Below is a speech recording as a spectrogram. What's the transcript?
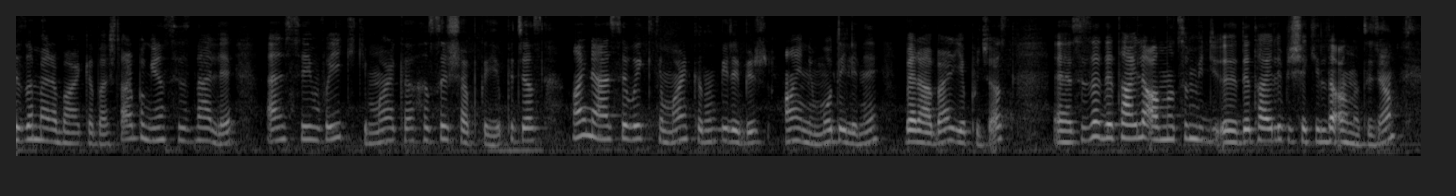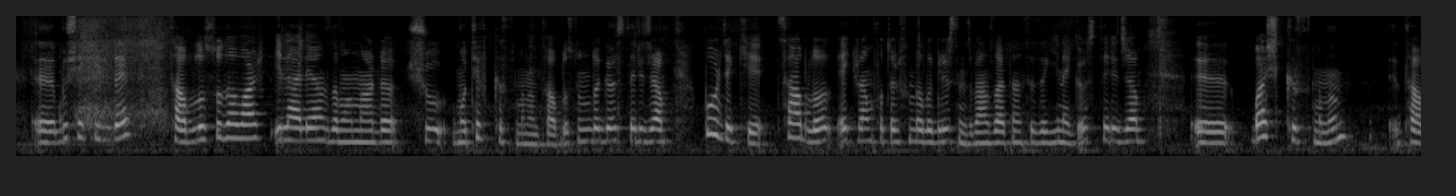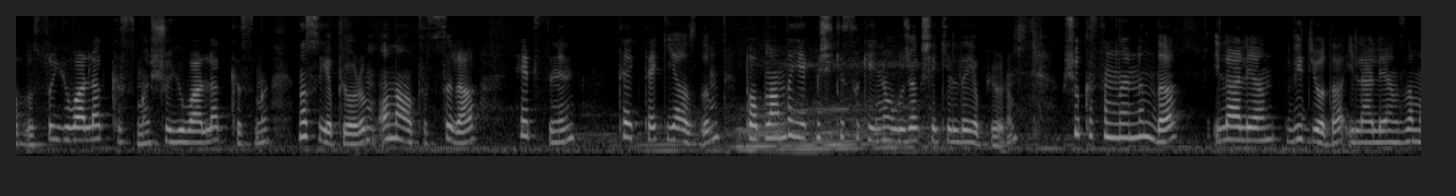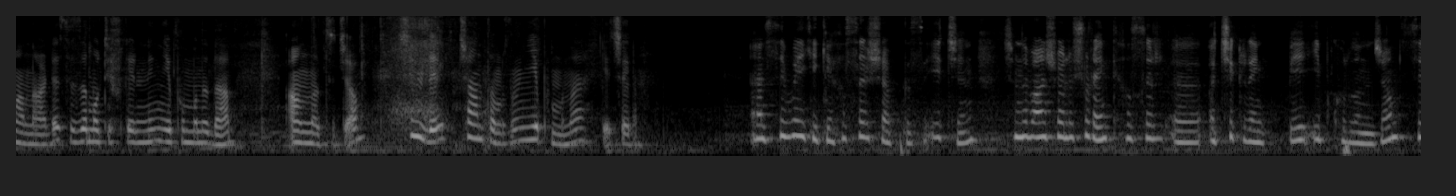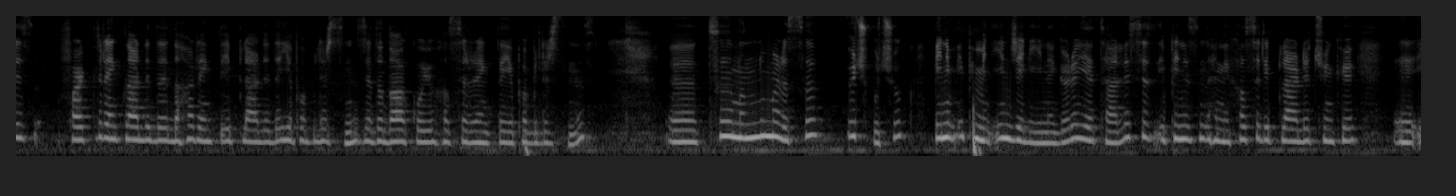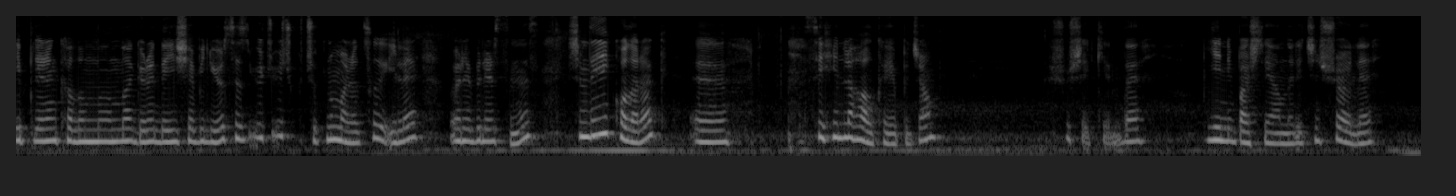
Herkese merhaba arkadaşlar. Bugün sizlerle LC Waikiki marka hasır şapka yapacağız. Aynı LC Waikiki markanın birebir aynı modelini beraber yapacağız. Ee, size detaylı anlatım e, detaylı bir şekilde anlatacağım. Ee, bu şekilde tablosu da var. İlerleyen zamanlarda şu motif kısmının tablosunu da göstereceğim. Buradaki tablo ekran fotoğrafını alabilirsiniz. Ben zaten size yine göstereceğim. Ee, baş kısmının tablosu. Yuvarlak kısmı, şu yuvarlak kısmı nasıl yapıyorum? 16 sıra hepsinin tek tek yazdım. Toplamda 72 sık iğne olacak şekilde yapıyorum. Şu kısımlarının da ilerleyen videoda, ilerleyen zamanlarda size motiflerinin yapımını da anlatacağım. Şimdi çantamızın yapımına geçelim. LCV2 hasır şapkası için şimdi ben şöyle şu renk hasır e, açık renk bir ip kullanacağım. Siz farklı renklerde de daha renkli iplerde de yapabilirsiniz ya da daha koyu hasır renkte yapabilirsiniz. E, tığımın numarası 3,5. Benim ipimin inceliğine göre yeterli. Siz ipinizin hani hasır iplerde çünkü e, iplerin kalınlığına göre değişebiliyor. Siz 3 3,5 numara tığ ile örebilirsiniz. Şimdi ilk olarak e, sihirli halka yapacağım. Şu şekilde yeni başlayanlar için şöyle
